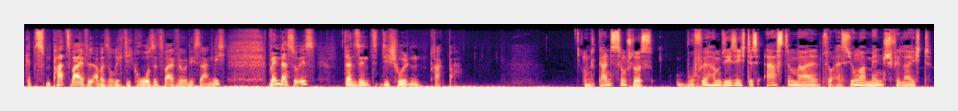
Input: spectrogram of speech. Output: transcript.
gibt es ein paar Zweifel, aber so richtig große Zweifel würde ich sagen nicht. Wenn das so ist, dann sind die Schulden tragbar. Und ganz zum Schluss, wofür haben Sie sich das erste Mal so als junger Mensch vielleicht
